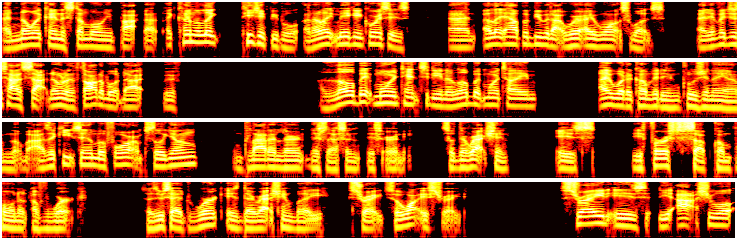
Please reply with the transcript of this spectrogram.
And now I kind of stumble on the path that I kind of like teaching people and I like making courses and I like helping people that where I once was. And if I just had sat down and thought about that with a little bit more intensity and a little bit more time, I would have come to the conclusion I am now. But as I keep saying before, I'm still young. I'm glad I learned this lesson this early. So direction is the first subcomponent of work. So as you said, work is direction by stride. So what is stride? Stride is the actual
